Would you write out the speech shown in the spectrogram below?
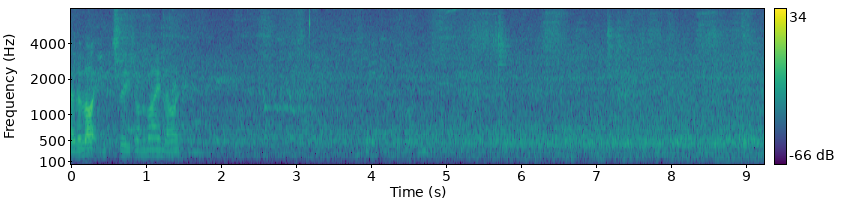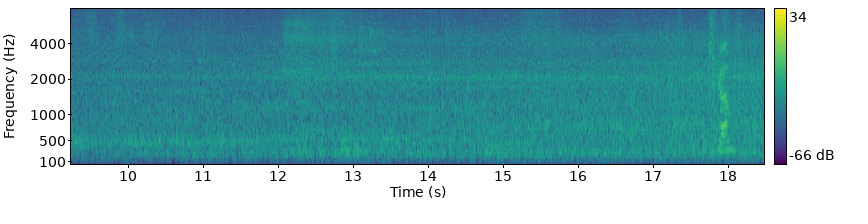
No, the light you can see is on the main line. Comes?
